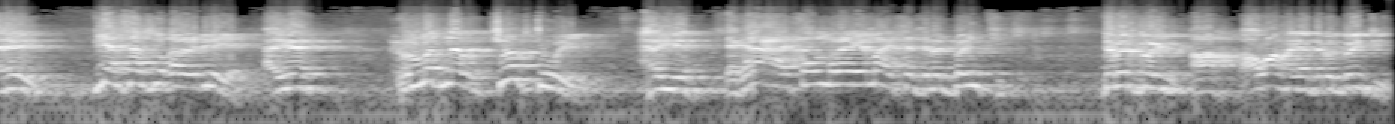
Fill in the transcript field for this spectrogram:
ahey biyaha saas u qalabinaya haye xumadna joogta wey haye ee kana haysan malaynaya ma haysa dabargoynti dabargoyn Ah. aa waan hayaa dabargoyntii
